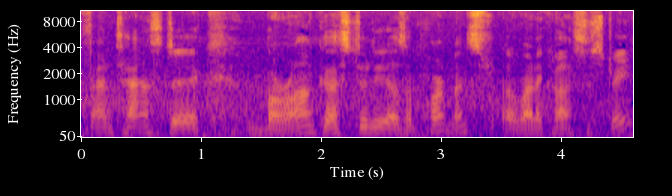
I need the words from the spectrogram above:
fantastic Barranca Studios Apartments uh, right across the street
